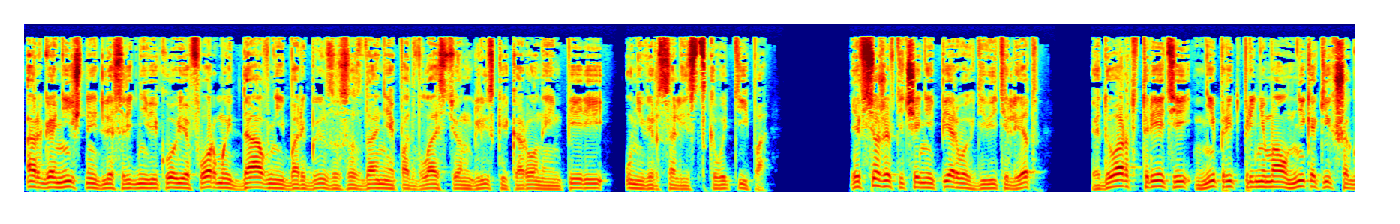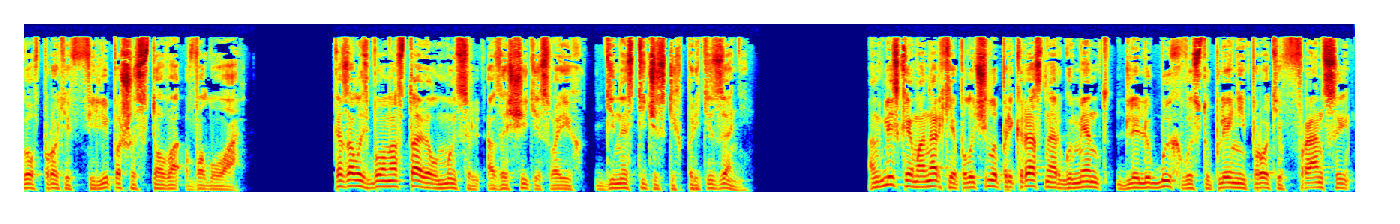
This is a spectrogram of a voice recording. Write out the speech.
органичной для средневековья формой давней борьбы за создание под властью английской короны империи универсалистского типа. И все же в течение первых девяти лет Эдуард III не предпринимал никаких шагов против Филиппа VI Валуа. Казалось бы, он оставил мысль о защите своих династических притязаний. Английская монархия получила прекрасный аргумент для любых выступлений против Франции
